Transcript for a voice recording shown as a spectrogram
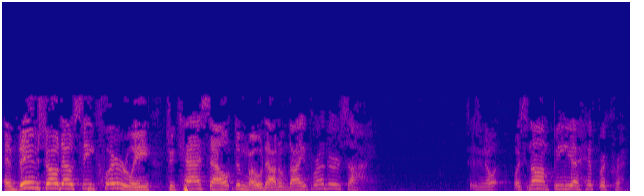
and then shalt thou see clearly to cast out the mote out of thy brother's eye. He says, you know what? Let's not be a hypocrite.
